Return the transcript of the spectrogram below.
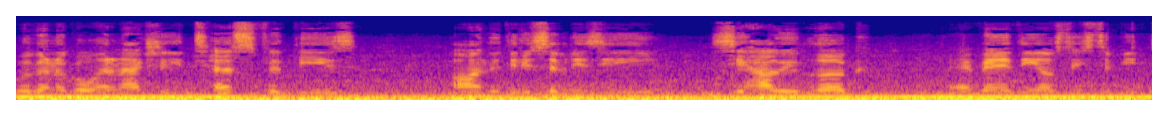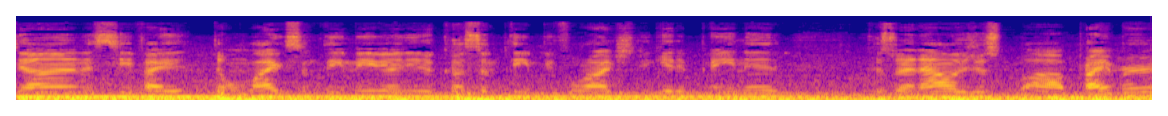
We're gonna go ahead and actually test fit these on the 370Z, see how they look, if anything else needs to be done, and see if I don't like something, maybe I need a custom theme before I actually get it painted. Because right now it's just uh, primer,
